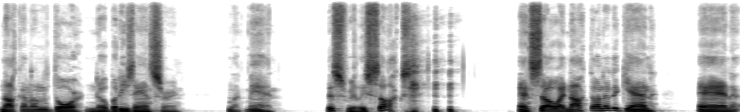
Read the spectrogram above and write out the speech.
knocking on the door. Nobody's answering. I'm like, man, this really sucks. and so I knocked on it again, and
